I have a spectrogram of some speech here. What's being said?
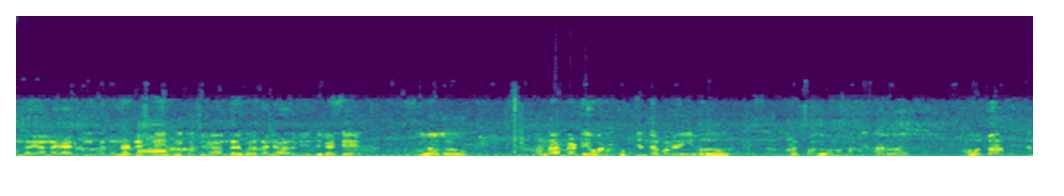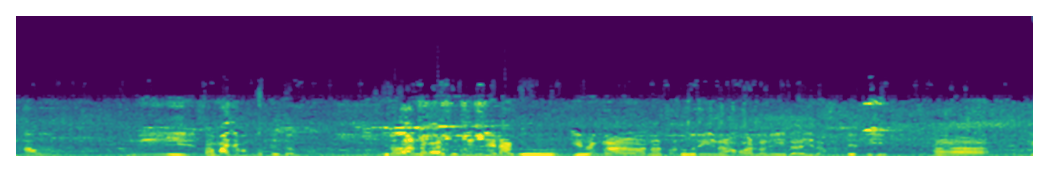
అందరి అన్నగారికి ఇక్కడ ఉన్నటువంటి స్టేజ్ మీకు వచ్చిన అందరికీ కూడా ధన్యవాదాలు. ఎందుకంటే ఈరోజు అన్న అన్నట్టు ఎవరు మనం ఇప్పుడు మన చదువును గుర్తిస్తారు ప్రభుత్వాలు గుర్తించవు ఇది సమాజం గుర్తించవు ఈరోజు అన్నగారు గుర్తించి నాకు ఈ విధంగా నా చదువుని నా అవార్డులని ఇలా ఇలా గుర్తించి ఆ, ఇక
